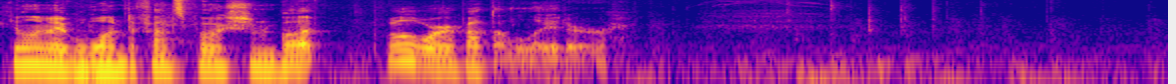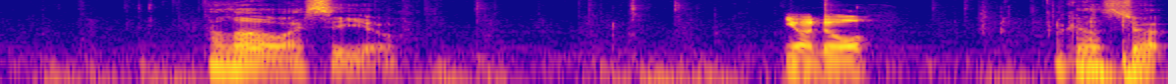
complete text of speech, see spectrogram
I can only make one defense potion, but we'll worry about that later. Hello, I see you. You want a duel? Okay, let's do it.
